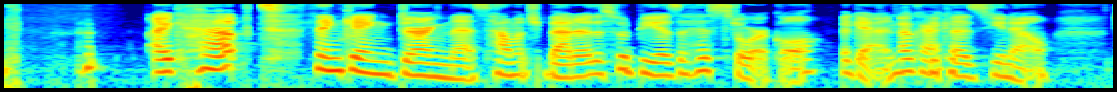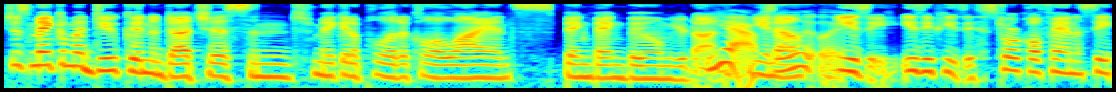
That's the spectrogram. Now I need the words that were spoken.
I kept thinking during this how much better this would be as a historical again. Okay. Because, you know, just make them a duke and a duchess and make it a political alliance. Bing, bang, boom, you're done. Yeah, You know, absolutely. easy, easy peasy. Historical fantasy.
